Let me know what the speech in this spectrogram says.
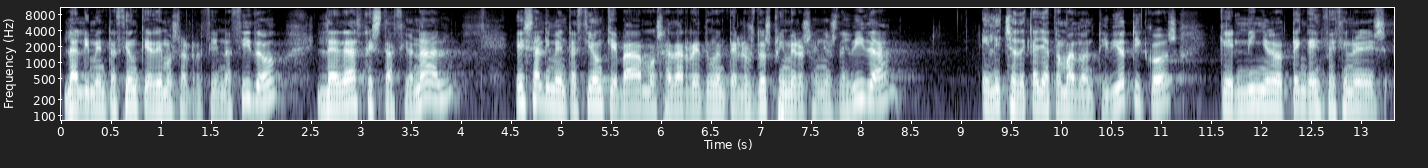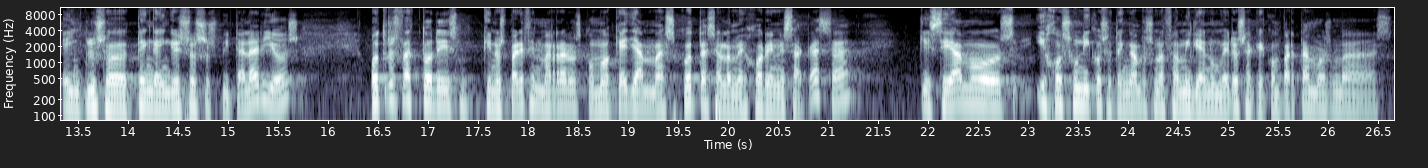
la alimentación que demos al recién nacido, la edad gestacional, esa alimentación que vamos a darle durante los dos primeros años de vida, el hecho de que haya tomado antibióticos, que el niño tenga infecciones e incluso tenga ingresos hospitalarios, otros factores que nos parecen más raros como que haya mascotas a lo mejor en esa casa, que seamos hijos únicos o tengamos una familia numerosa, que compartamos más,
